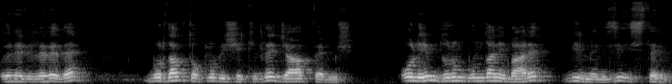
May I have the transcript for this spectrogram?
önerilere de buradan toplu bir şekilde cevap vermiş olayım. Durum bundan ibaret bilmenizi isterim.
